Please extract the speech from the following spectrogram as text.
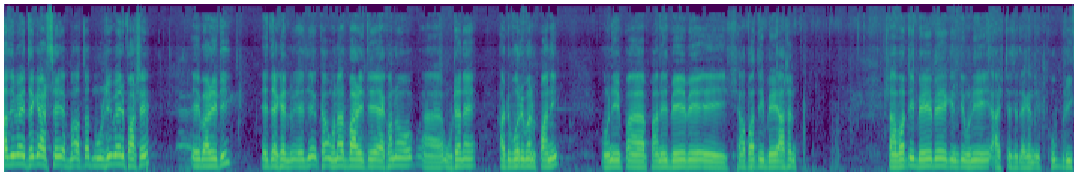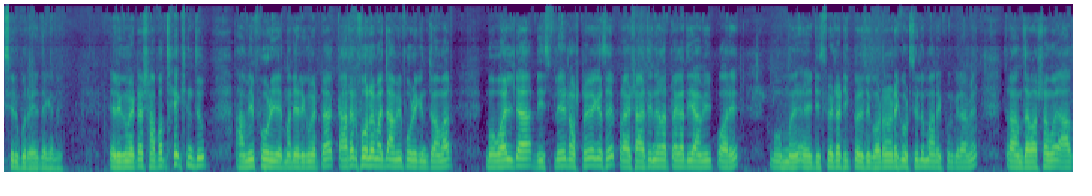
হাজিবাড়ি থেকে আসছে, অর্থাৎ মুন্সিবাড়ির পাশে এই বাড়িটি। এই দেখেন, এই যে ওনার বাড়িতে এখনও উঠানে হাঁটু পরিমাণ পানি। উনি পানি বেয়ে বেয়ে, এই সাঁপাতি বেয়ে আসেন। সাঁপাতি বেয়ে বেয়ে কিন্তু উনি আসতেছে, দেখেন খুব রিক্সের উপরে দেখেন। এরকম একটা সাঁপাতে কিন্তু আমি পড়ি মানে এরকম একটা কারের ফলের মধ্যে আমি পড়ি, কিন্তু আমার মোবাইলটা ডিসপ্লে নষ্ট হয়ে গেছে, প্রায় সাড়ে তিন হাজার টাকা দিয়ে আমি পরে এই ডিসপ্লেটা ঠিক করেছি। ঘটনাটা ঘটছিল মানিকপুর গ্রামে, ত্রাণ দেওয়ার সময়। আজ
